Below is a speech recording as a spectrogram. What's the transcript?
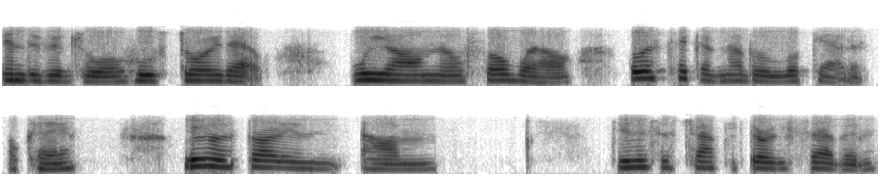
individual whose story that we all know so well. Well, let's take another look at it, okay? We're going to start in um, Genesis chapter 37.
